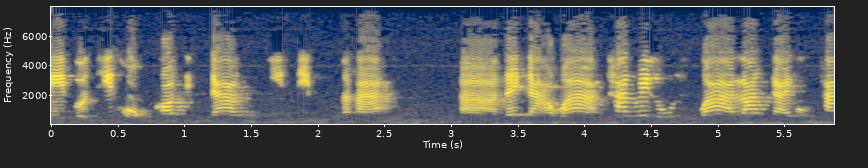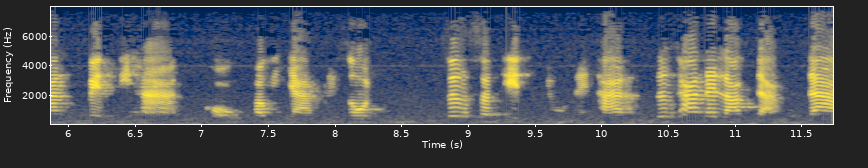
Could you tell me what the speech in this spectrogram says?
รีนบทที่หกข้อสิบเก้าถึงยี่สิบนะคะ ได้กล่าวว่าท่านไม่รู้หรือว่าร่างกายของท่านเป็นวิหารของพระวิญญาณบริสุทธิ์ซึ่งสถิตอยู่ในท่าน ซึ่งท่านได้รับจากพระเจ้า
